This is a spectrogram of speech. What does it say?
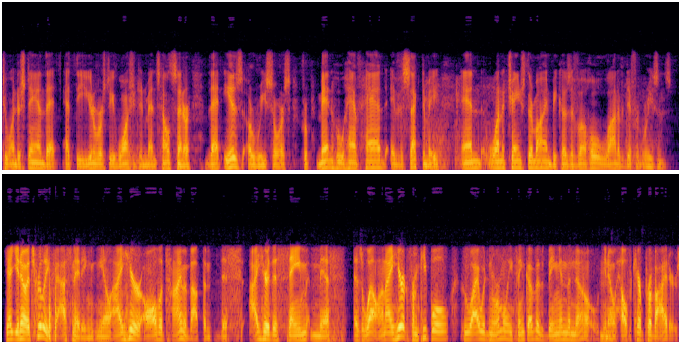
to understand that at the University of Washington Men's Health Center that is a resource for men who have had a vasectomy and want to change their mind because of a whole lot of different reasons. Yeah, you know, it's really fascinating, Neil. I hear all the time about the, this. I hear this same myth as well, and I hear it from people who I would normally think of as being in the know. You know, healthcare providers.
